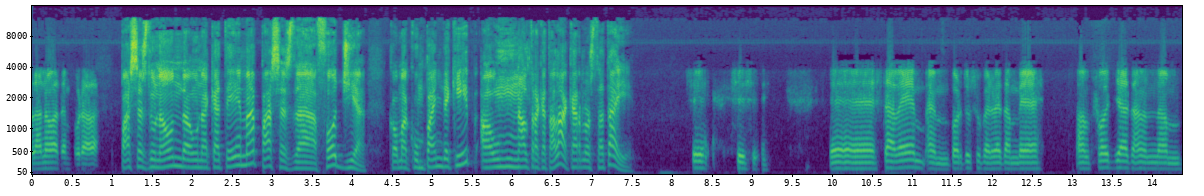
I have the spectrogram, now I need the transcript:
la nova temporada. Passes d'una Honda a una KTM, passes de Foggia com a company d'equip a un altre català, Carlos Tatay. Sí, sí, sí. Eh, està bé, em, em porto superbé també amb Fotja, tant amb,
